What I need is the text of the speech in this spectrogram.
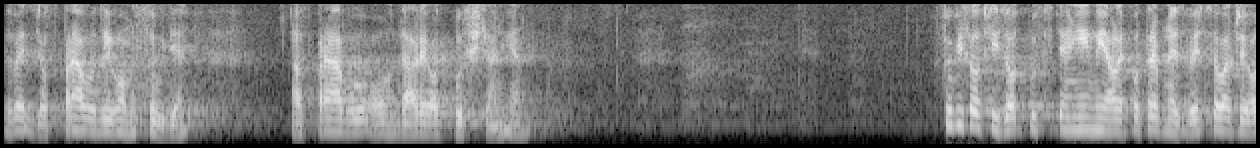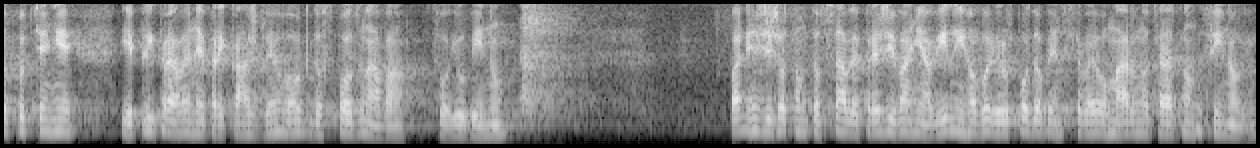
Zväzť o spravodlivom súde a správu o dare odpúšťania. V súvislosti s odpustením je ale potrebné zvestovať, že odpustenie je pripravené pre každého, kto spoznáva svoju vinu. Pán Ježiš o tomto stave prežívania viny hovoril v podobenstve o marnotratnom synovi.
